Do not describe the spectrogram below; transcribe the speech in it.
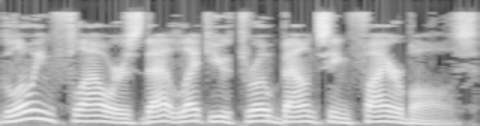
"...glowing flowers that let you throw bouncing fireballs."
